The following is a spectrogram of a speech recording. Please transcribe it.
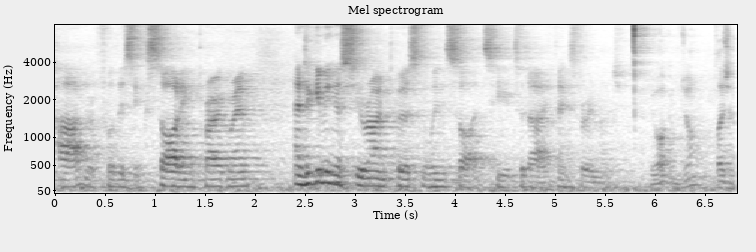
partner for this exciting program, and to giving us your own personal insights here today. Thanks very much. You're welcome, John. Pleasure.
